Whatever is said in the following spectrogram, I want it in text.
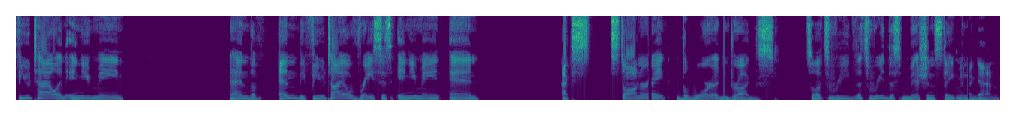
futile and inhumane and the end the futile, racist, inhumane, and exonerate the war on drugs. So let's read let's read this mission statement again.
